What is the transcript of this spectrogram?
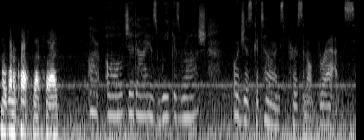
Or run across to that side. Are all Jedi as weak as Rosh? Or just Katarn's personal brats?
